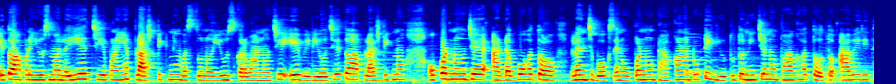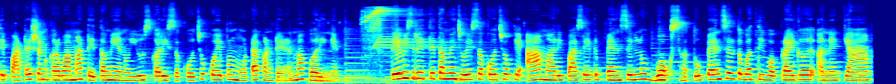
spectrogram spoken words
એ તો આપણે યુઝમાં લઈએ જ છીએ, પણ અહીંયા પ્લાસ્ટિકની વસ્તુનો યુઝ કરવાનો છે એ વીડિયો છે. તો આ પ્લાસ્ટિકનો ઉપરનો જે આ ડબ્બો હતો લંચ બોક્સ એનું ઉપરનું ઢાંકણ તૂટી ગયું હતું. તો નીચેનો ભાગ હતો. તો આવી રીતે પાર્ટેશન કરવા માટે તમે એનો યુઝ કરી શકો છો કોઈ પણ મોટા કન્ટેનરમાં ભરીને. તેવી જ રીતે તમે જોઈ શકો છો કે આ મારી પાસે એક પેન્સિલનું બોક્સ હતું. પેન્સિલ તો બધી વપરાઈ ગઈ અને ક્યાં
